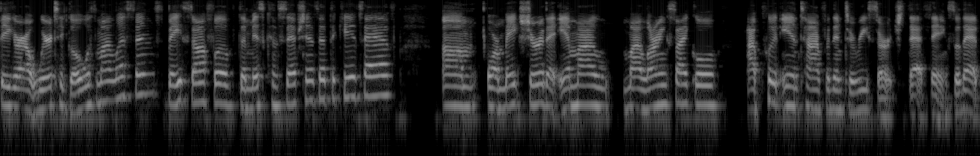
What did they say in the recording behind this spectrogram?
figure out where to go with my lessons based off of the misconceptions that the kids have. Um, or make sure that in my my learning cycle I put in time for them to research that thing so that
